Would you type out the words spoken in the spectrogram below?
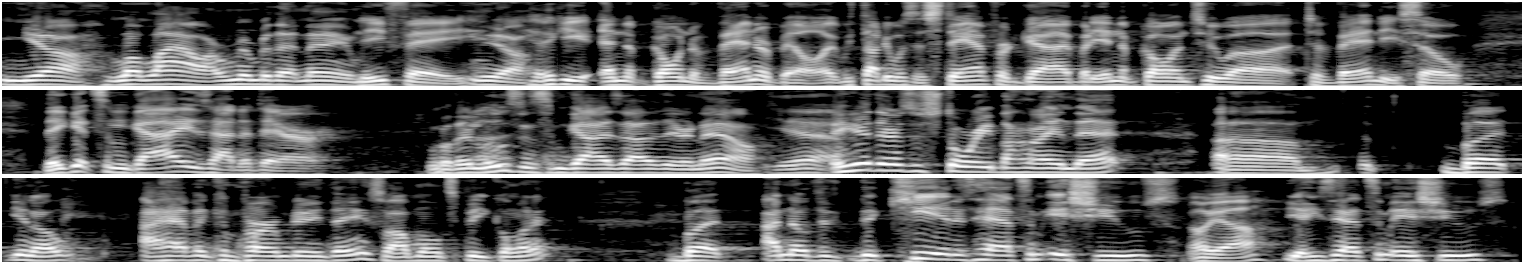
Yeah, Lealao. I remember that name. Nifae. Yeah. I think he ended up going to Vanderbilt. We thought he was a Stanford guy, but he ended up going to uh, to Vandy. So they get some guys out of there. Well, they're losing some guys out of there now. Yeah. I hear there's a story behind that. Um, but, you know, I haven't confirmed anything, so I won't speak on it. But I know that the kid has had some issues. Oh yeah. Yeah, he's had some issues.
